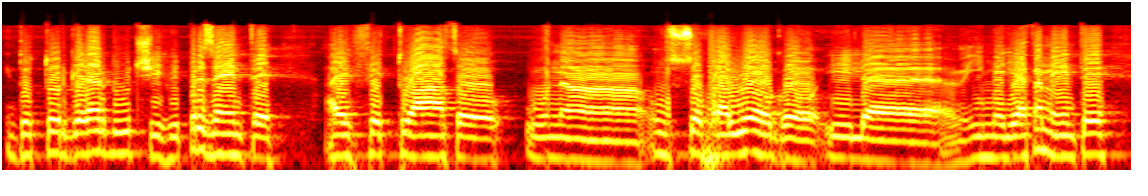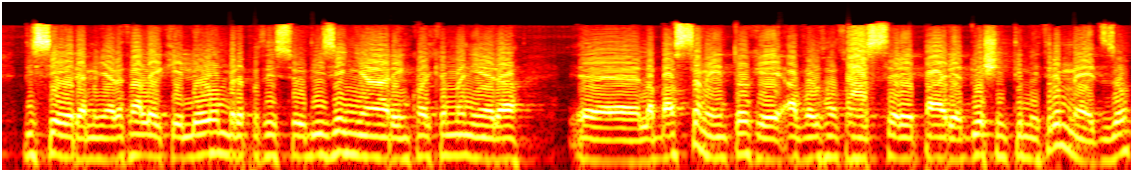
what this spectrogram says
Il dottor Gherarducci qui presente ha effettuato una, un sopralluogo il, eh, immediatamente di sera in maniera tale che le ombre potessero disegnare in qualche maniera eh, l'abbassamento che ha valutato essere pari a 2 cm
